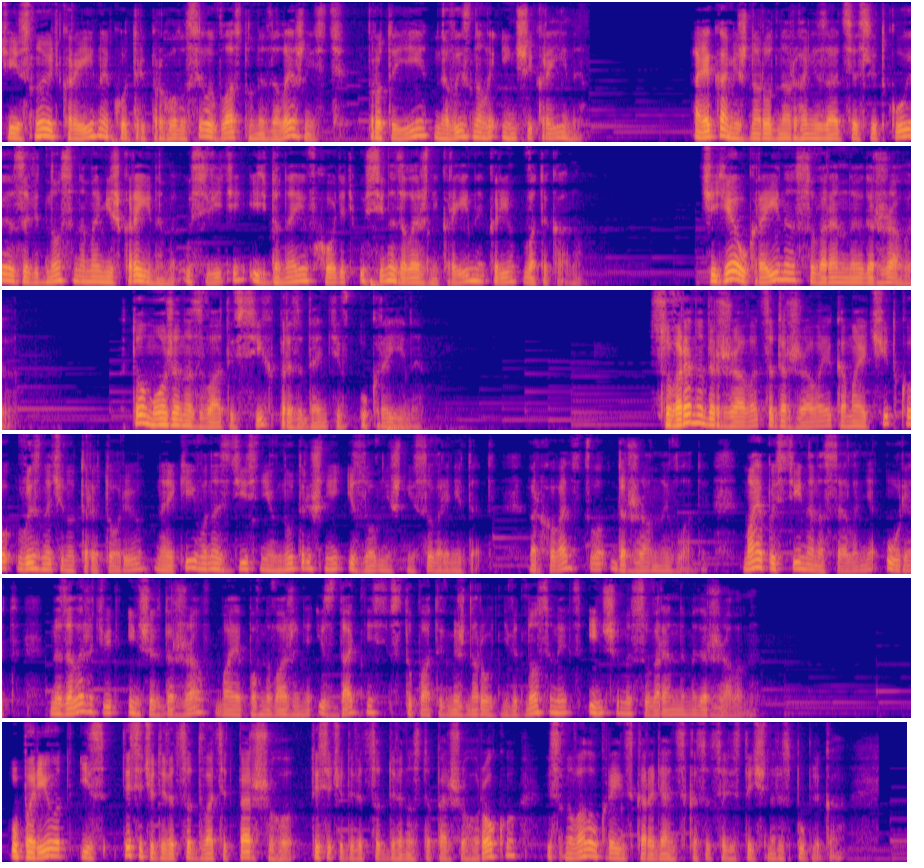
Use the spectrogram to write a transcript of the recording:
Чи існують країни, котрі проголосили власну незалежність, проте її не визнали інші країни? А яка міжнародна організація слідкує за відносинами між країнами у світі і до неї входять усі незалежні країни, крім Ватикану? Чи є Україна суверенною державою? Хто може назвати всіх президентів України? Суверенна держава це держава, яка має чітко визначену територію, на якій вона здійснює внутрішній і зовнішній суверенітет, верховенство державної влади, має постійне населення, уряд, не залежить від інших держав, має повноваження і здатність вступати в міжнародні відносини з іншими суверенними державами. У період із 1921-1991 року існувала Українська Радянська Соціалістична Республіка.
